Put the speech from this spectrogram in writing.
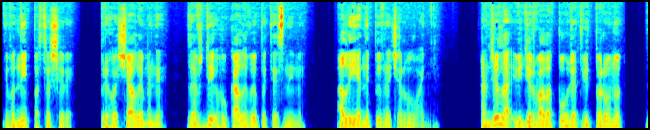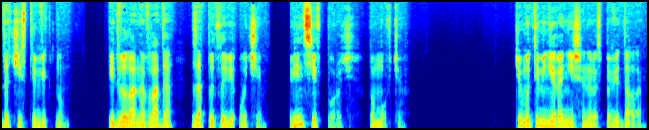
Вони, пасажири, пригощали мене, завжди гукали випити з ними. Але я не пив на чергуванні. Анжела відірвала погляд від перону за чистим вікном, підвела на влада запитливі очі. Він сів поруч, помовчав. Чому ти мені раніше не розповідала?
